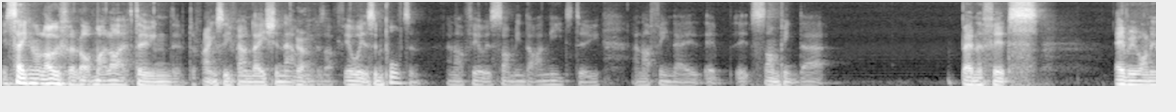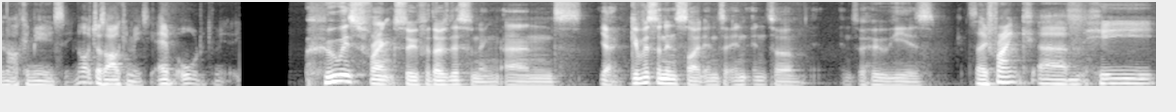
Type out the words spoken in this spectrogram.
It's taken over a lot of my life doing the, the Frank Soo Foundation now yeah. because I feel it's important and I feel it's something that I need to do, and I think that it, it, it's something that benefits everyone in our community, not just our community, every, all the community. Who is Frank Soo for those listening? And yeah, give us an insight into in, into into who he is. So Frank, um, he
